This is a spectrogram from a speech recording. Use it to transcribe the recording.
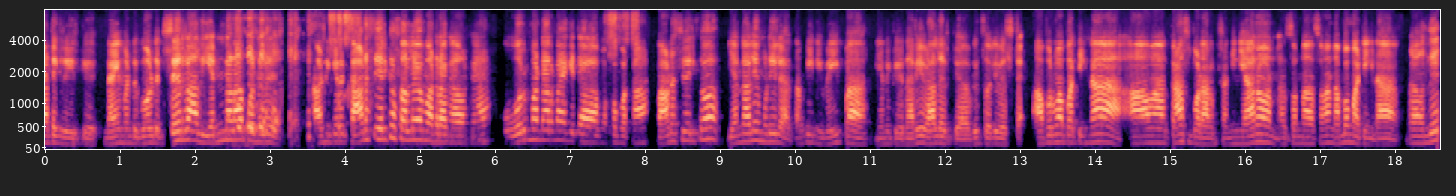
கேட்டகரி இருக்கு. டைமண்ட் கோல்டு செர்ரா அது என்னடா பண்ணுது? அப்படின்னு கேட்ட கடைசி வரைக்கும் சொல்லவே மாட்டாங்க அவங்க. ஒரு மணி நேரமா என்கிட்ட மொக்க போட்டான். கடைசி வரைக்கும் என்னாலே முடியல. தம்பி நீ வெயிப்பா எனக்கு நிறைய வேலை இருக்கு அப்படின்னு சொல்லி வச்சிட்டேன். அப்புறமா பாத்தீங்கன்னா அவன் காசு போட ஆரம்பிச்சான். நீங்க யாரும் சொன்னா சொன்னா நம்ப மாட்டீங்கடா. நான் வந்து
